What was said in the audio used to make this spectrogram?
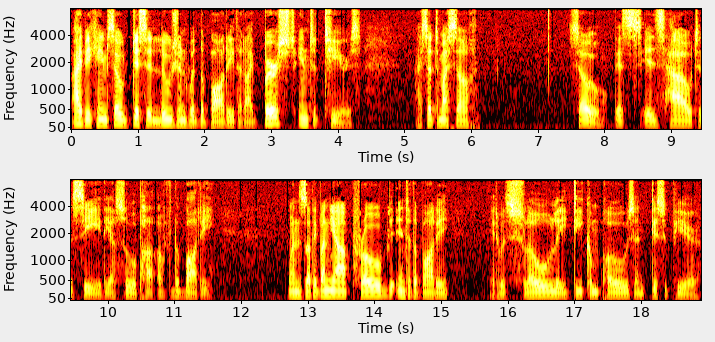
I became so disillusioned with the body that I burst into tears. I said to myself, So, this is how to see the asubha of the body. When Satipanya probed into the body, it would slowly decompose and disappear,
